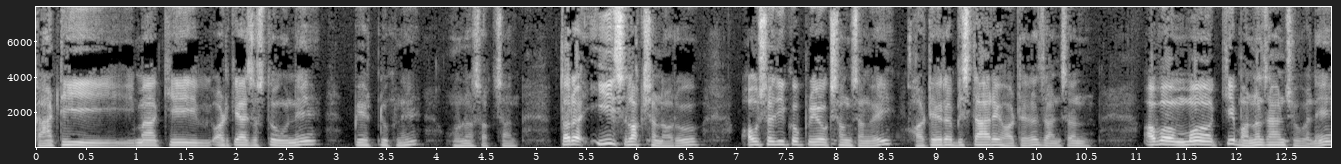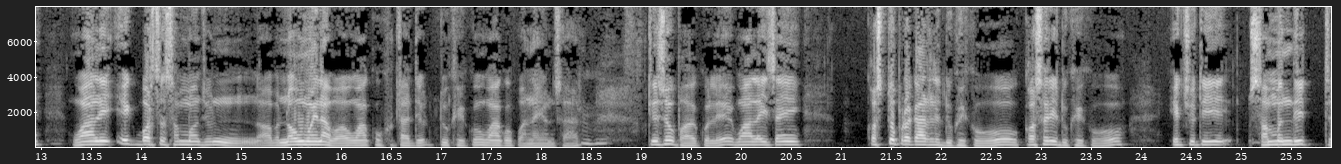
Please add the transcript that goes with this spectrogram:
घाँटीमा केही अड्किया जस्तो हुने पेट दुख्ने हुन सक्छन्। तर यी लक्षणहरू औषधिको प्रयोग सँगसँगै हटेर बिस्तारै हटेर जान्छन्। अब म के भन्न चाहन्छु भने उहाँले एक वर्षसम्म जुन अब नौ महिना भयो उहाँको खुट्टा दुखेको उहाँको भनाइअनुसार त्यसो भएकोले उहाँलाई चाहिँ कस्तो प्रकारले दुखेको हो कसरी दुखेको हो एकचोटि सम्बन्धित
